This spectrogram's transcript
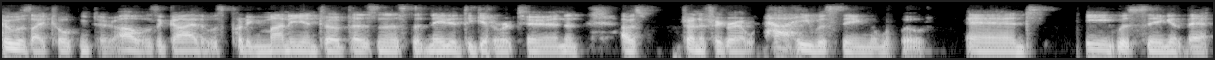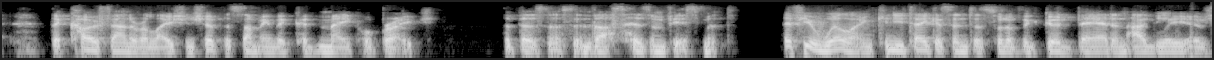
who was I talking to? Oh, it was a guy that was putting money into a business that needed to get a return. And I was trying to figure out how he was seeing the world. And he was seeing it that the co-founder relationship is something that could make or break the business and thus his investment. If you're willing, can you take us into sort of the good, bad, and ugly of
